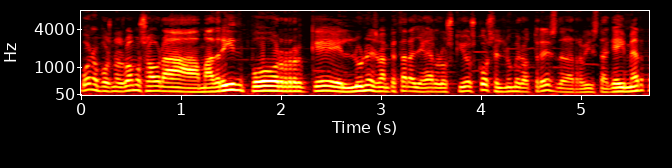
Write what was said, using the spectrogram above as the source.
Bueno, pues nos vamos ahora a Madrid porque el lunes va a empezar a llegar a los kioscos el número 3 de la revista Gamer.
